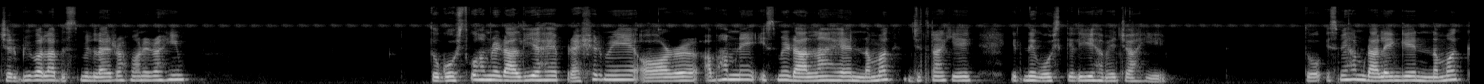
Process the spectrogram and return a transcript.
चर्बी वाला। बिस्मिल्लाह रहीम तो गोश्त को हमने डाल दिया है प्रेशर में और अब हमने इसमें डालना है नमक जितना कि इतने गोश्त के लिए हमें चाहिए। तो इसमें हम डालेंगे नमक।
